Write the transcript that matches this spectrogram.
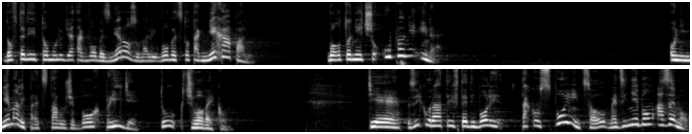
dovtedy tomu ľudia tak vôbec nerozumeli, vôbec to tak nechápali. Bolo to niečo úplne iné. Oni nemali predstavu, že Boh príde tu k človeku. Tie zikuráty vtedy boli takou spojnicou medzi nebom a zemou.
